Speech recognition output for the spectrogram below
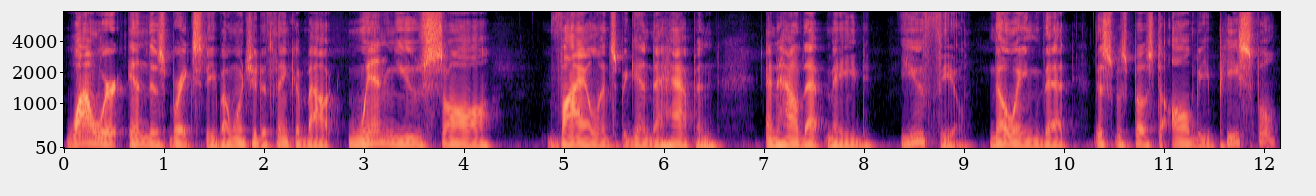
while we're in this break, Steve, I want you to think about when you saw violence begin to happen and how that made you feel, knowing that this was supposed to all be peaceful,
